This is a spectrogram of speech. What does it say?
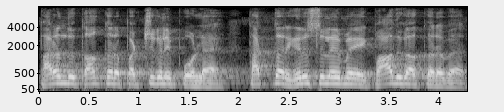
பறந்து காக்கிற பட்சிகளைப் போல கத்தர் எருசலேமை பாதுகாக்கிறவர்.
